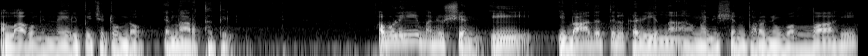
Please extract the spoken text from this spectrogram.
അള്ളാഹു നിന്നെ ഏൽപ്പിച്ചിട്ടുണ്ടോ? എന്ന അർത്ഥത്തിൽ. അപ്പോൾ ഈ മനുഷ്യൻ ഈ ഇബാദത്തിൽ കഴിയുന്ന ആ മനുഷ്യൻ പറഞ്ഞു വല്ലാഹി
